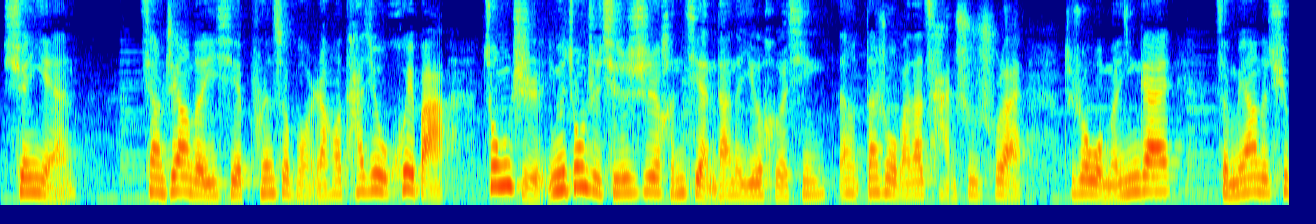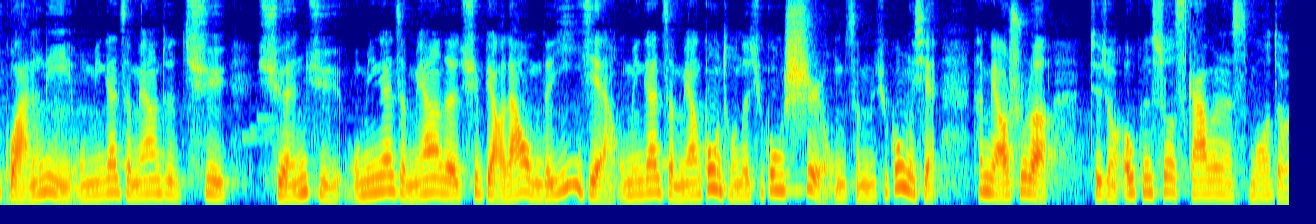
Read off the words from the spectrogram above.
宣言，像这样的一些 principle，然后他就会把宗旨，因为宗旨其实是很简单的一个核心，但但是我把它阐述出来，就说我们应该怎么样的去管理，我们应该怎么样的去选举，我们应该怎么样的去表达我们的意见，我们应该怎么样共同的去共事，我们怎么去贡献。他描述了这种 open source governance model。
